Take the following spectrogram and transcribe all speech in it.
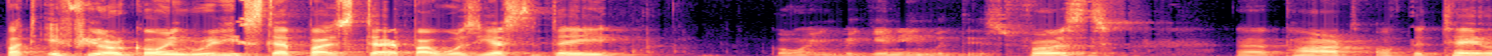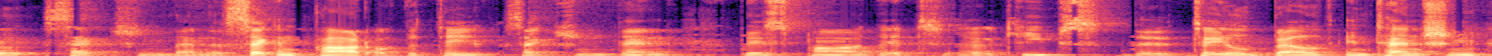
but if you are going really step by step, I was yesterday going beginning with this first uh, part of the tail section, then the second part of the tail section, then this part that uh, keeps the tail belt in tension.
